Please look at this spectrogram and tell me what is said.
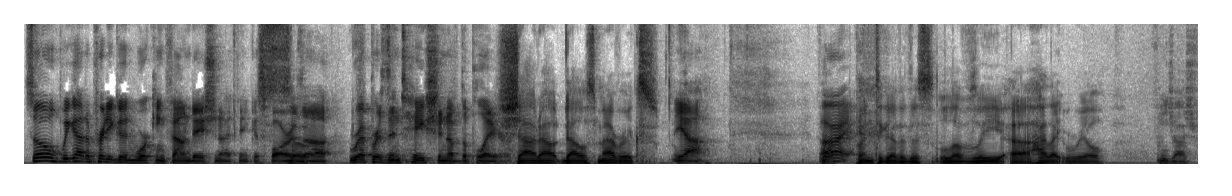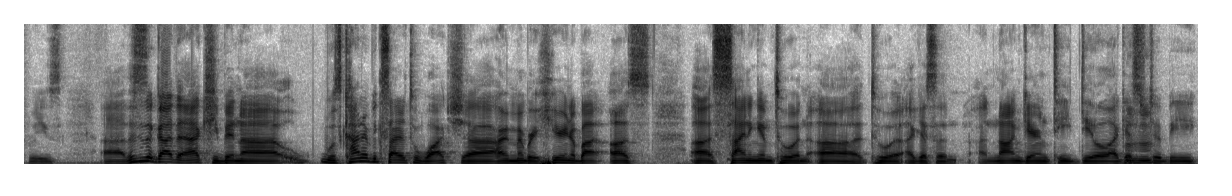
So we got a pretty good working foundation, I think, as far So- as uh, representation of the player. Shout out Dallas Mavericks. Yeah. All right. Putting together this lovely uh, highlight reel from Josh Reaves. Uh, this is a guy that actually been uh, was kind of excited to watch. Uh, I remember hearing about us uh, signing him to an uh, to a I guess a, a non-guaranteed deal. I guess to be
